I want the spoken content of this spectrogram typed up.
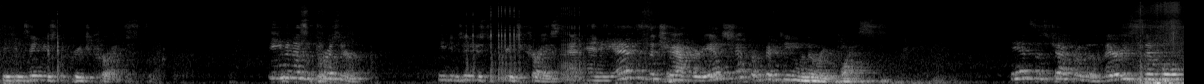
he continues to preach Christ. Even as a prisoner, he continues to preach Christ. And, and he ends the chapter, he ends chapter 15 with a request. He ends this chapter with a very simple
